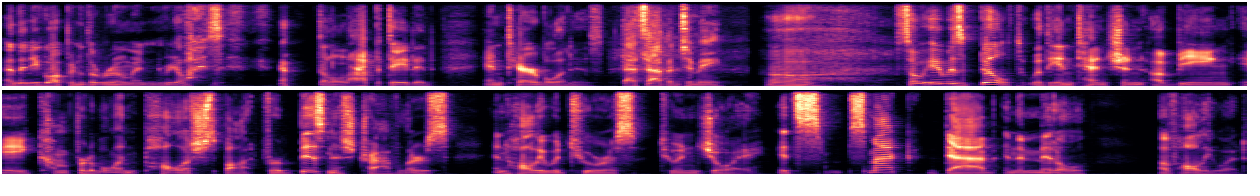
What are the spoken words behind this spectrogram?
And then you go up into the room and realize how dilapidated and terrible it is. That's happened to me. So it was built with the intention of being a comfortable and polished spot for business travelers and Hollywood tourists to enjoy. It's smack dab in the middle of Hollywood,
